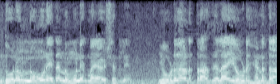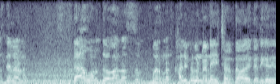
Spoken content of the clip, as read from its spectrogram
दोन नमुने आहेत नमुने आहेत माझ्या आयुष्यातले. एवढं जण त्रास दिला एवढं ह्यानं त्रास दिला ना. काय म्हणून दोघांना असं वरण खाली फेकून नाही इच्छा करता मला कधी कधी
